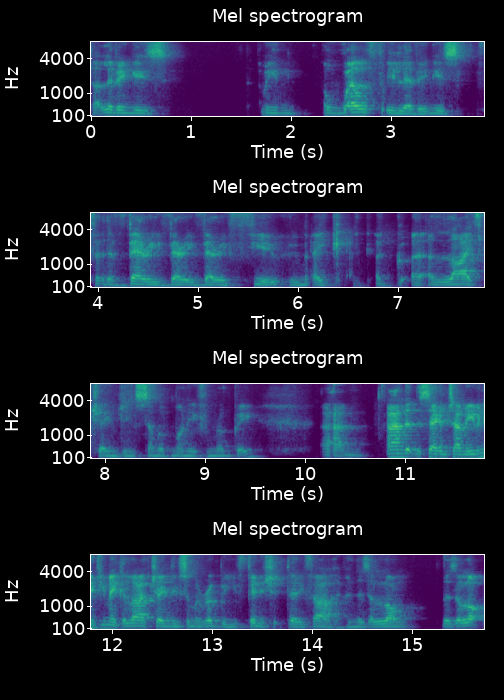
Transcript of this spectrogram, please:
that living is, I mean, a wealthy living is for the very, very, very few who make a, a, a life changing sum of money from rugby. Um, and at the same time, even if you make a life changing sum of rugby, you finish at 35, and there's a long, there's a lot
